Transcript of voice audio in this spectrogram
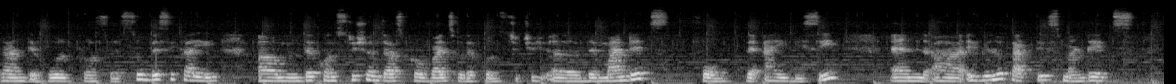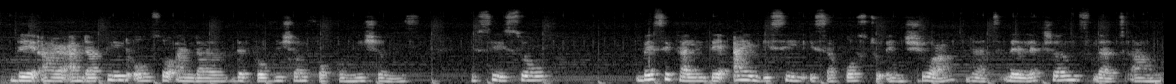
run the whole process. So basically, um, the constitution just provides for the constitution uh, the mandates for the IEBC, and uh, if you look at these mandates, they are underpinned also under the provision for commissions. You see, so basically the IEBC is supposed to ensure that the elections that um,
